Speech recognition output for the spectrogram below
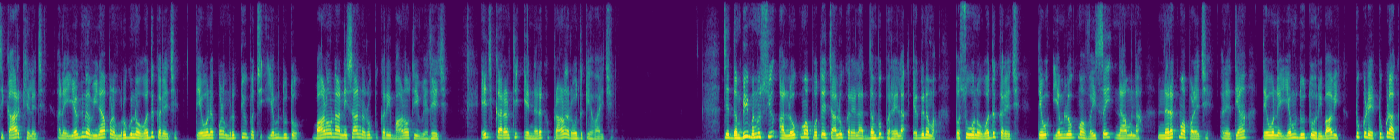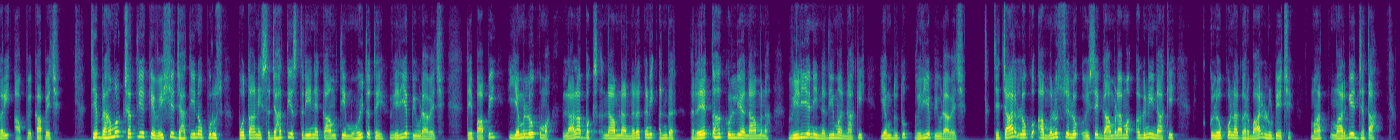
શિકાર ખેલે છે અને યજ્ઞ વિના પણ મૃગનો વધ કરે છે. તેઓને પણ મૃત્યુ પછી યમદૂતો બાણોના નિશાન રૂપ કરી બાણોથી વેધે છે. એ જ કારણથી એ નરક પ્રાણરોધ કહેવાય છે. જે દંભી મનુષ્યો આ લોકમાં પોતે ચાલુ કરેલા દંભ ભરેલા યજ્ઞમાં પશુઓનો વધ કરે છે, તેઓ યમલોકમાં વૈસય નામના નરકમાં પડે છે અને ત્યાં તેઓને યમદૂતો રીબાવી ટુકડે ટુકડા કરી આપે, કાપે છે. જે બ્રાહ્મણ ક્ષત્રિય કે વૈશ્ય જાતિનો પુરુષ પોતાની સજાતીય સ્ત્રીને કામથી મોહિત થઈ વીર્ય પીવડાવે છે. તે પાપી યમલોકમાં લાલાભક્ષ નામના નરકની અંદર રેતઃ કુલ્ય નામના વીર્યની નદીમાં નાખી યમદૂતો વીર્ય પીવડાવે છે. જે ચાર લોકો આ મનુષ્ય લોક વિશે ગામડામાં અગ્નિ નાખી લોકોના ઘરબાર લૂંટે છે. માર્ગે જતા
